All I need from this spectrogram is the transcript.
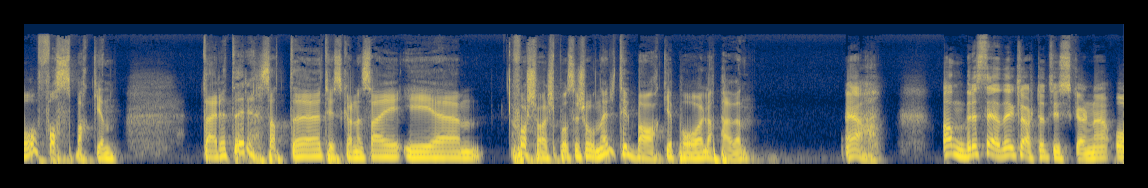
og Fossbakken. Deretter satte tyskerne seg i eh, forsvarsposisjoner tilbake på Lapphaugen. Ja, andre steder klarte tyskerne å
